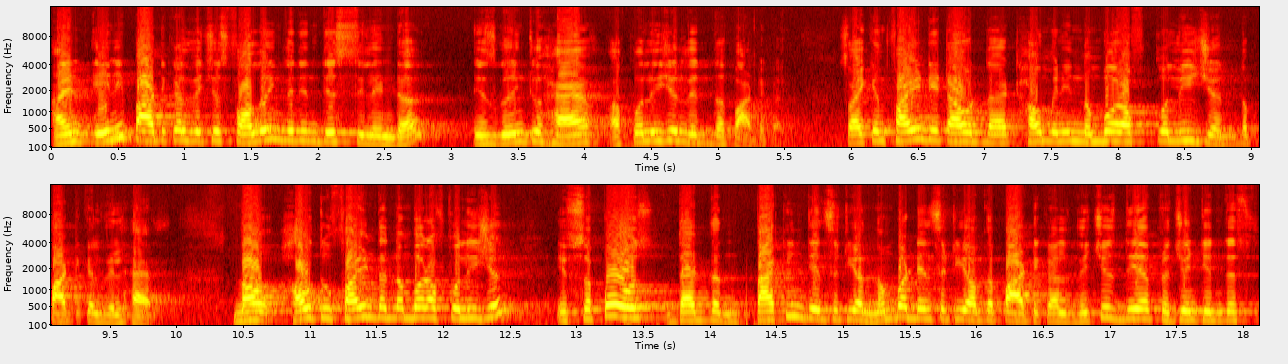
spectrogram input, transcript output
and any particle which is following within this cylinder is going to have a collision with the particle. So, I can find it out that how many number of collision the particle will have. Now, how to find the number of collision? If suppose that the packing density or number density of the particle which is there present in this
